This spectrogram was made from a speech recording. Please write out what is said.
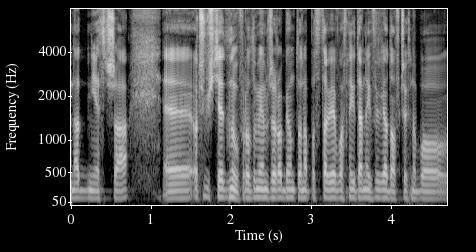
Naddniestrza. Oczywiście znów rozumiem, że robią to na podstawie własnych danych wywiadowczych, no bo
